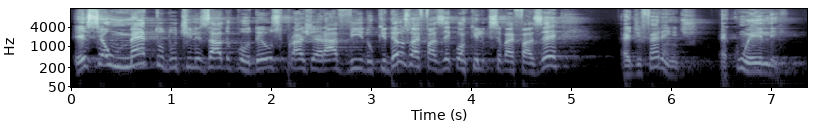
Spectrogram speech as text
Esse é o método utilizado por Deus para gerar vida. O que Deus vai fazer com aquilo que você vai fazer é diferente. É com Ele.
